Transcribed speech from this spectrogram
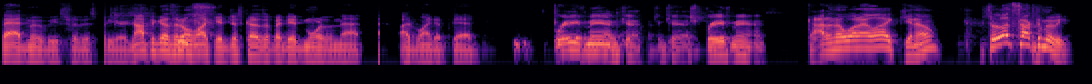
bad movies for this beer. Not because I don't Oof. like it, just because if I did more than that, I'd wind up dead. Brave man, Captain Cash. Brave man. Gotta know what I like, you know? So let's talk the movie.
